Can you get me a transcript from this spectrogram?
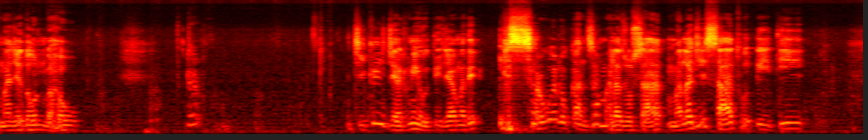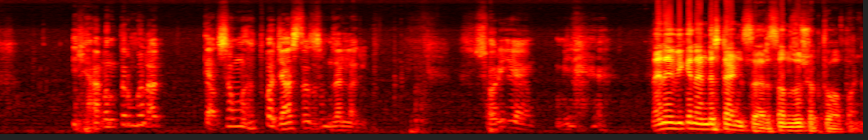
माझे दोन भाऊ. तर जी काही जर्नी होती ज्यामध्ये या सर्व लोकांचा मला जो साथ मला जी साथ होती ती ह्यानंतर मला त्याचं महत्त्व जास्त समजायला लागलं. सॉरी मी नाही नाही वी कॅन अंडरस्टँड सर समजू शकतो आपण.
